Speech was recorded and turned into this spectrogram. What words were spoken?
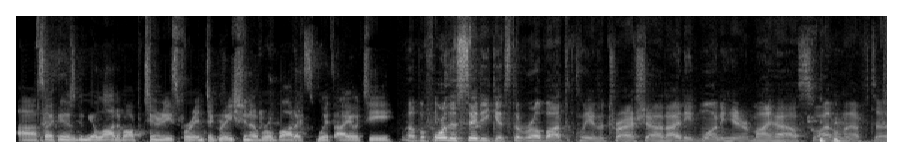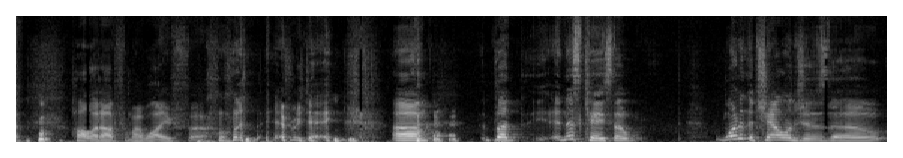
Uh, so I think there's going to be a lot of opportunities for integration of robotics with IoT. Well, before the city gets the robot to clean the trash out, I need one here at my house, so I don't have to haul it out for my wife uh, every day. Um, but in this case, though, one of the challenges, though,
